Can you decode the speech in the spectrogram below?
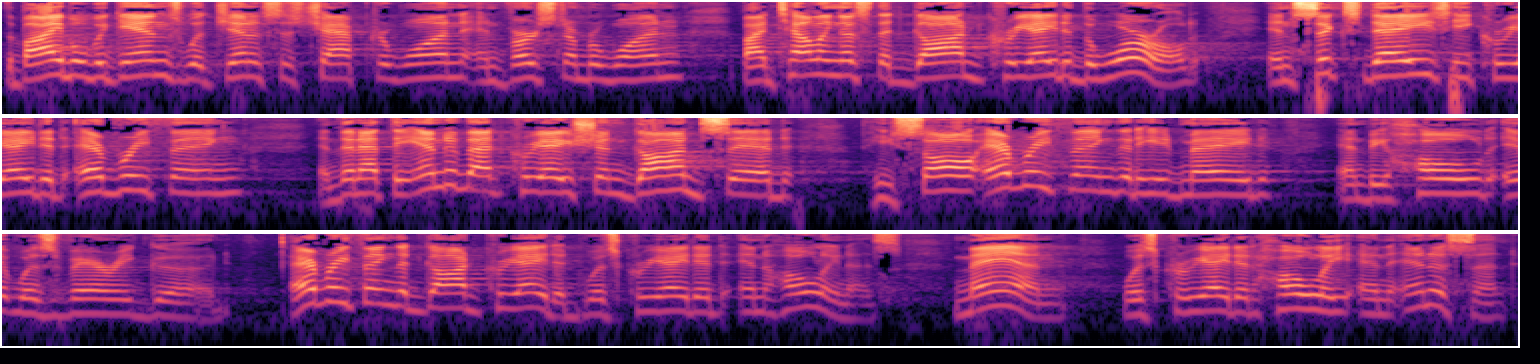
The Bible begins with Genesis chapter 1 and verse number 1 by telling us that God created the world. In six days, He created everything. And then at the end of that creation, God said He saw everything that He had made and behold, it was very good. Everything that God created was created in holiness. Man was created holy and innocent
